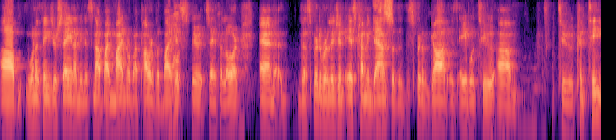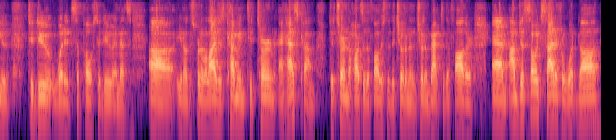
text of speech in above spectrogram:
Um, one of the things you're saying, I mean, it's not by might nor by power, but by. His Spirit, saith the Lord. And the spirit of religion is coming down, so that the Spirit of God is able to um, to continue to do what it's supposed to do, and that's uh, you know the Spirit of Elijah is coming to turn and has come to turn the hearts of the fathers to the children and the children back to the Father. And I'm just so excited for what God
